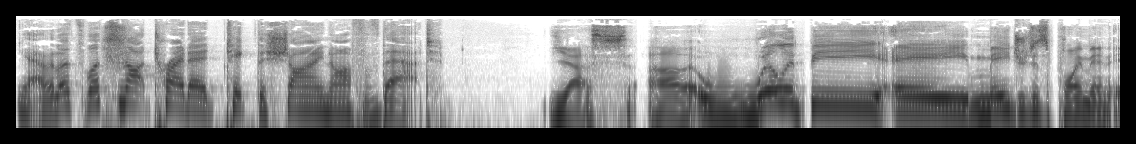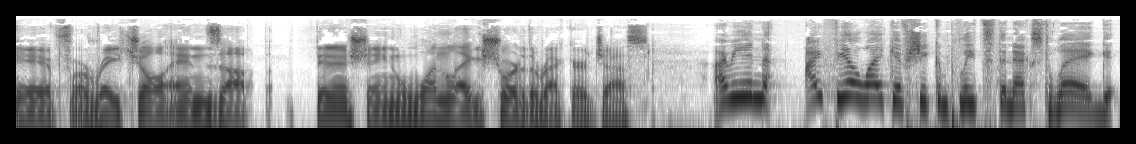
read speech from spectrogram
Yeah, let's let's not try to take the shine off of that. Yes. Uh, will it be a major disappointment if Rachel ends up finishing one leg short of the record, Jess. I mean, I feel like if she completes the next leg,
